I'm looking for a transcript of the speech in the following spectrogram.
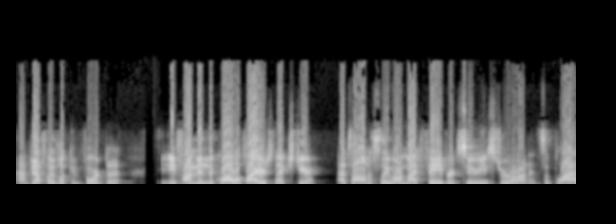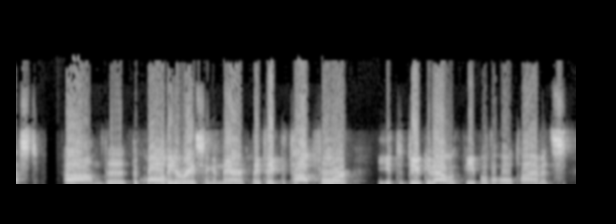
I'm definitely looking forward to if I'm in the qualifiers next year. That's honestly one of my favorite series to run. It's a blast. Um, the the quality of racing in there. They take the top four you get to duke it out with people the whole time. It's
